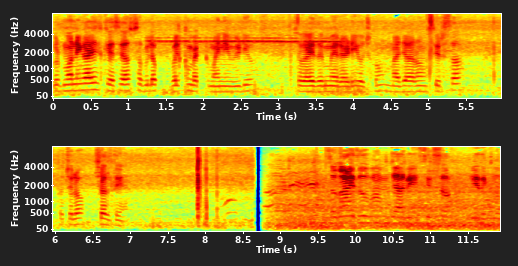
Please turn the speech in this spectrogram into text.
गुड मॉर्निंग गाइस कैसे आप सभी लोग? Welcome back to my new video so guys मैं रेडी हो चुका हूँ. मैं जा रहा हूँ सिरसा. तो चलो चलते हैं. सो गाइस अब हम जा रहे हैं सिरसा. ये देख लो.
